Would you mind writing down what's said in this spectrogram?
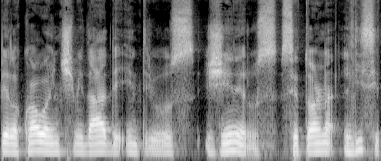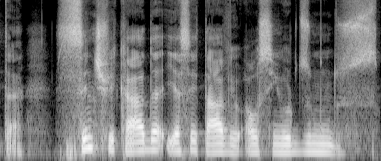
pela qual a intimidade entre os gêneros se torna lícita, santificada e aceitável ao Senhor dos mundos.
